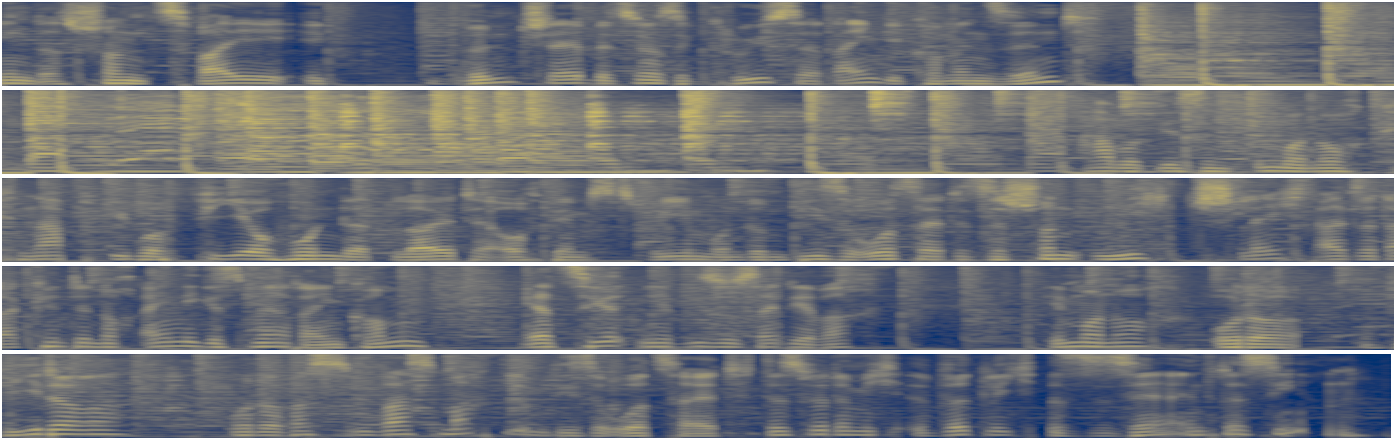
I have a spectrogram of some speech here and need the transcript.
Gesehen, dass schon zwei Wünsche bzw. Grüße reingekommen sind. Aber wir sind immer noch knapp über 400 Leute auf dem Stream und um diese Uhrzeit ist es schon nicht schlecht. Also da könnte noch einiges mehr reinkommen. Erzählt mir, wieso seid ihr wach? Immer noch oder wieder? Oder was, was macht ihr um diese Uhrzeit? Das würde mich wirklich sehr interessieren.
